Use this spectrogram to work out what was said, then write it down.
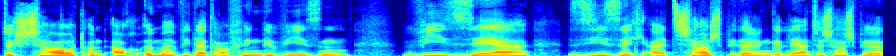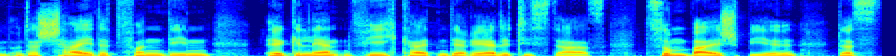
durchschaut und auch immer wieder darauf hingewiesen, wie sehr sie sich als Schauspielerin, gelernte Schauspielerin unterscheidet von den äh, gelernten Fähigkeiten der Reality-Stars. Zum Beispiel, dass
